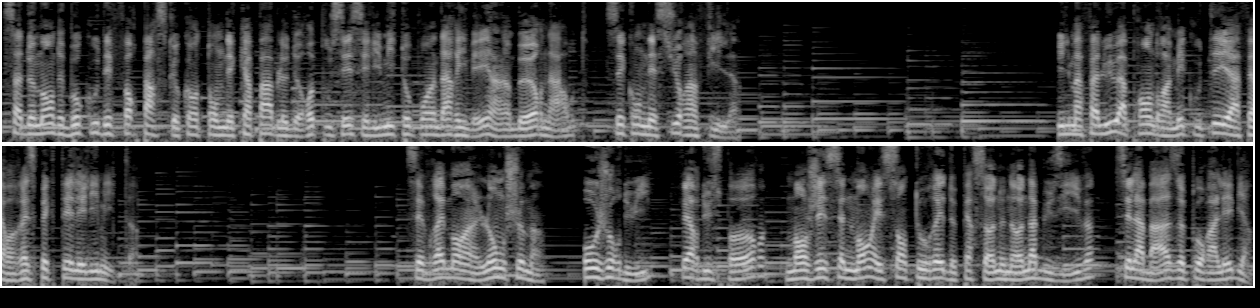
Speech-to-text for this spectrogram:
ça demande beaucoup d'efforts parce que quand on est capable de repousser ses limites au point d'arriver à un burn-out, c'est qu'on est sur un fil. Il m'a fallu apprendre à m'écouter et à faire respecter les limites. C'est vraiment un long chemin. Aujourd'hui, faire du sport, manger sainement et s'entourer de personnes non abusives, c'est la base pour aller bien.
